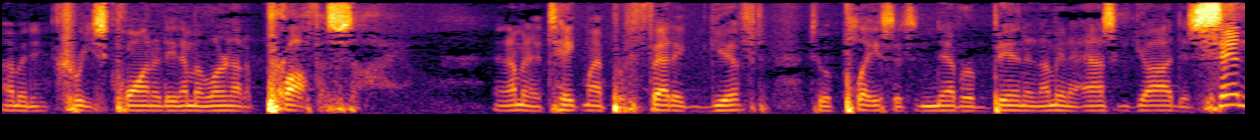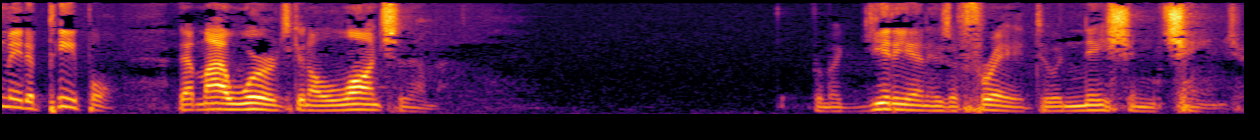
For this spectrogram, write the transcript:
I'm going to increase quantity and I'm going to learn how to prophesy. And I'm going to take my prophetic gift to a place that's never been. And I'm going to ask God to send me to people that my word's going to launch them. From a Gideon who's afraid to a nation changer.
